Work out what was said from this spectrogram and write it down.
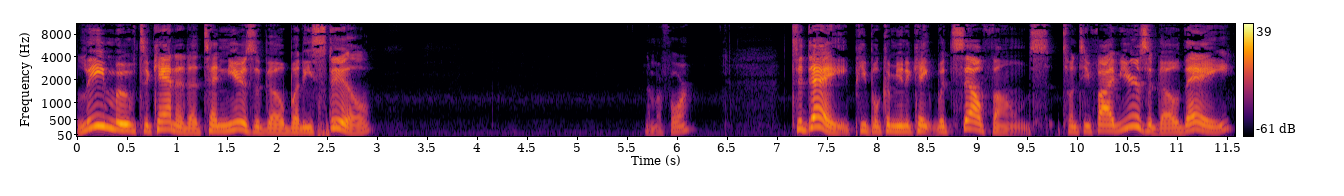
Lee moved to Canada 10 years ago, but he still. Number four. Today, people communicate with cell phones. 25 years ago, they.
